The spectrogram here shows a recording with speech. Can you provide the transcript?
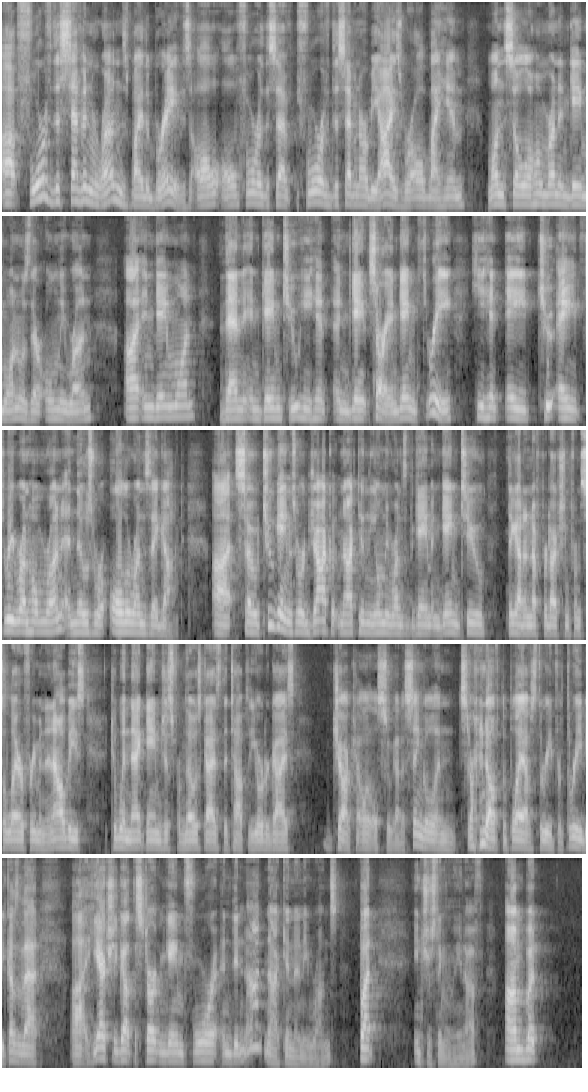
uh, four of the seven runs by the Braves, all all four of the seven four of the seven RBIs were all by him. One solo home run in Game One was their only run uh, in Game One. Then in Game Two, he hit in game sorry in Game Three he hit a two a three run home run, and those were all the runs they got. Uh, so two games where Joc knocked in the only runs of the game. In Game Two, they got enough production from Soler, Freeman, and Albies to win that game just from those guys, the top of the order guys. Joc also got a single and started off the playoffs three for three because of that. Uh, he actually got the start in game four and did not knock in any runs, but interestingly enough. Um, but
